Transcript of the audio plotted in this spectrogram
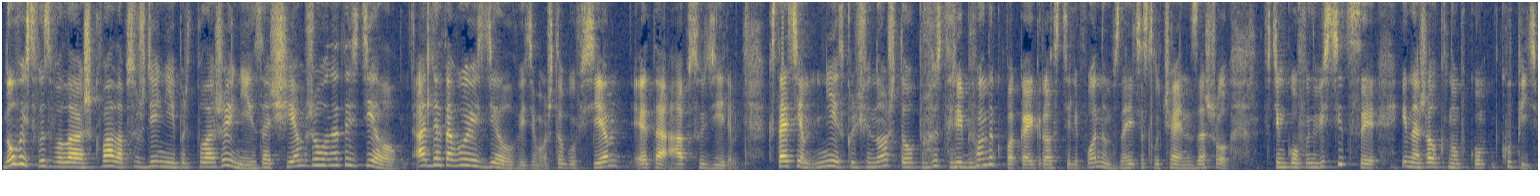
Новость вызвала шквал обсуждений и предположений. Зачем же он это сделал? А для того и сделал, видимо, чтобы все это обсудили. Кстати, не исключено, что просто ребенок, пока играл с телефоном, знаете, случайно зашел в Тинькофф Инвестиции и нажал кнопку «Купить».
